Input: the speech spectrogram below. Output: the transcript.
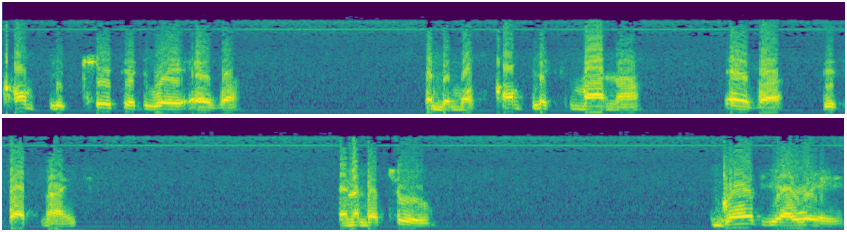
complicated way ever, in the most complex manner ever this past night. And number two, God Yahweh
